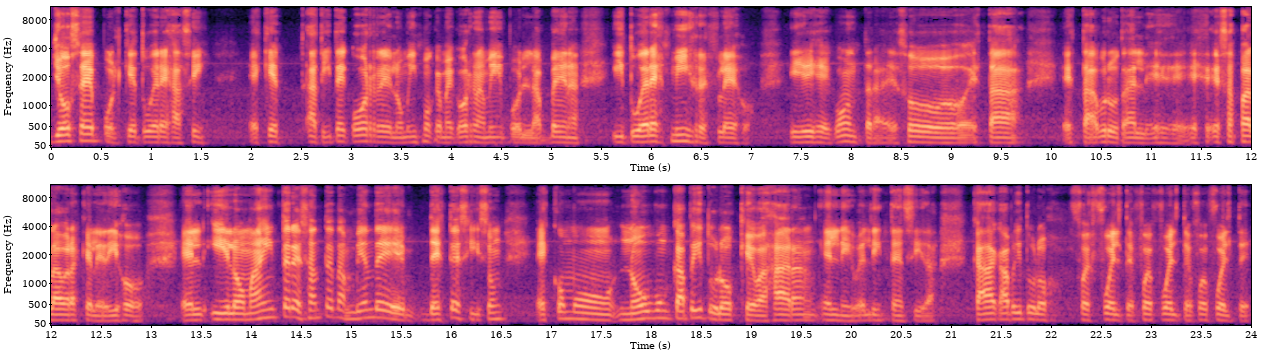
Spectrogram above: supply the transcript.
yo sé por qué tú eres así. Es que a ti te corre lo mismo que me corre a mí por las venas y tú eres mi reflejo. Y dije, contra, eso está, está brutal, eh, esas palabras que le dijo él. Y lo más interesante también de, de este season es como no hubo un capítulo que bajaran el nivel de intensidad. Cada capítulo fue fuerte, fue fuerte, fue fuerte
